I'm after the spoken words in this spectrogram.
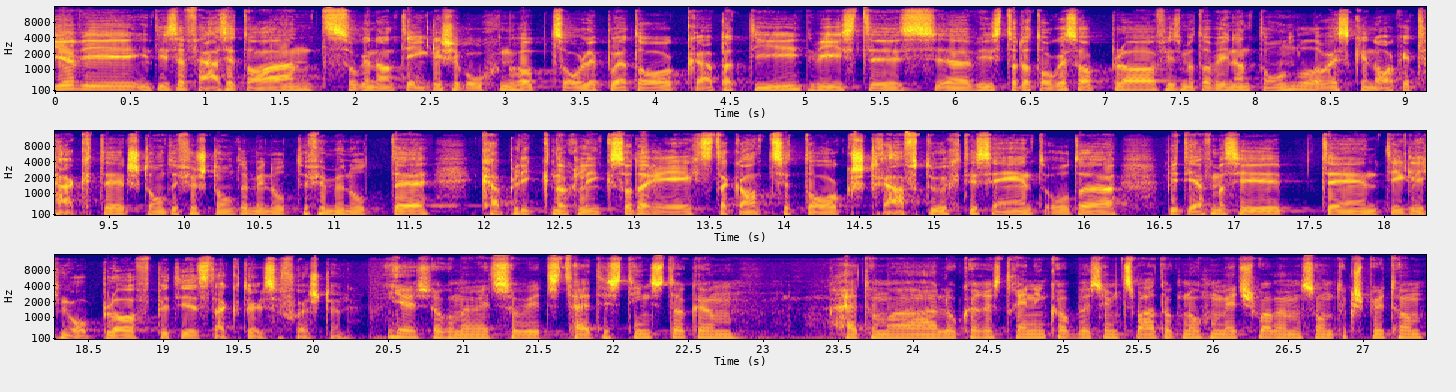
ihr wie in dieser Phase dauernd sogenannte englische Wochen habt, alle paar Tage eine Partie, wie ist das? Äh, wie ist da der Tagesablauf? Ist man da wie in einem Tunnel, alles genau getaktet, Stunde für Stunde, Minute für Minute, kein Blick nach links oder rechts, der ganze Tag straff durchdesignt oder wie darf man sich den täglichen Ablauf bei dir jetzt aktuell so vorstellen? Ja, ich sage mal jetzt so wie jetzt heute ist Dienstag, ähm, Heute haben wir ein lockeres Training gehabt, weil es im zwei Tage nach dem Match war, weil wir Sonntag gespielt haben.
